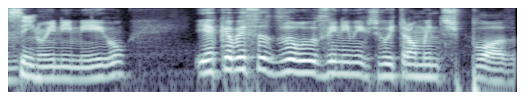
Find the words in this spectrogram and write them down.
Sim. no inimigo e a cabeça dos inimigos literalmente explode.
